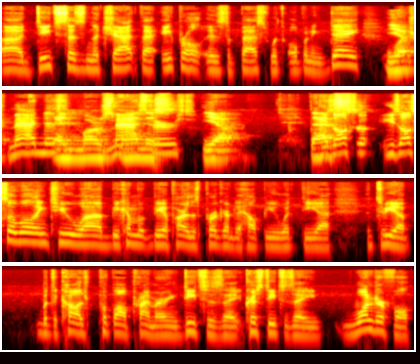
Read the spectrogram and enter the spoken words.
Uh, Dietz says in the chat that April is the best with opening day, Yep. March Madness, and Mars Masters. Madness. Yeah. That's he's also he's also willing to uh, become be a part of this program to help you with the uh, to be a with the college football primary. And Dietz is a Chris Dietz is a wonderful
